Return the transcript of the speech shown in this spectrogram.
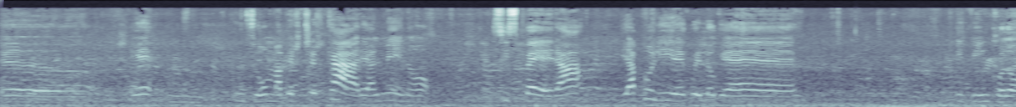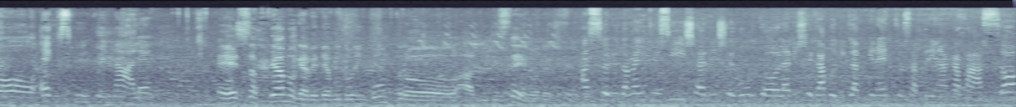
eh, e mh, insomma per cercare almeno si spera di abolire quello che è il vincolo ex quinquennale. E sappiamo che avete avuto un incontro al Ministero adesso. Assolutamente sì, ci ha ricevuto la vice capo di gabinetto Sabrina Capasso,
